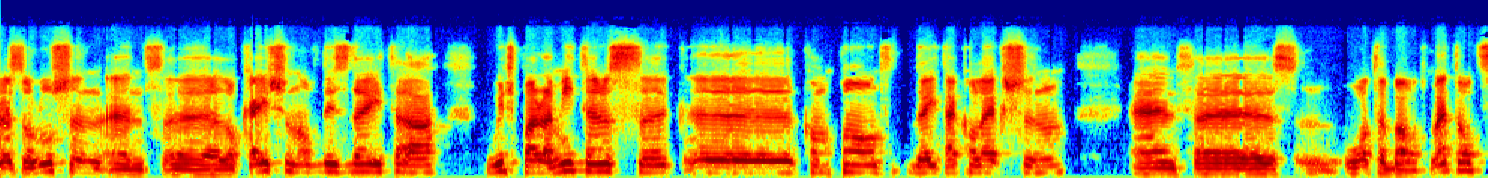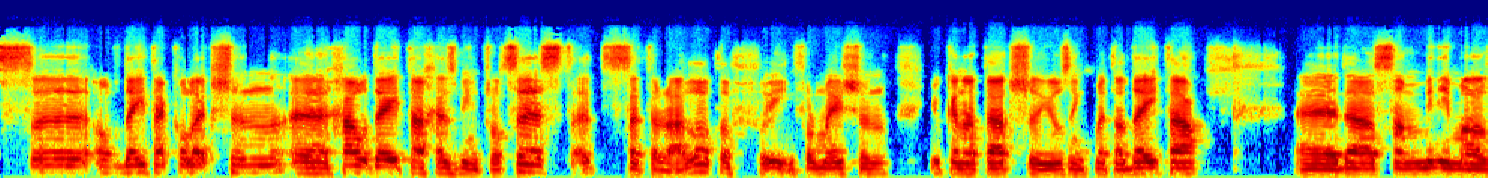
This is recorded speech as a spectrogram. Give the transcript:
resolution and location of this data, which parameters compound data collection, and uh, what about methods uh, of data collection, uh, how data has been processed, etc. A lot of information you can attach using metadata. Uh, there are some minimal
